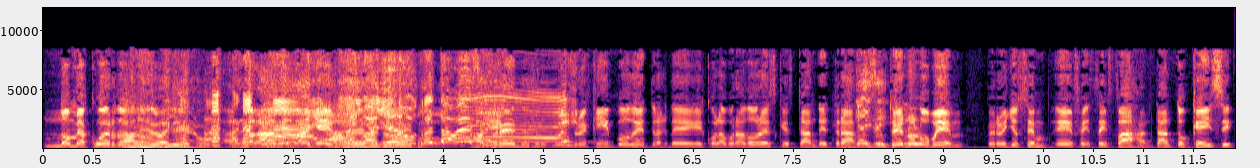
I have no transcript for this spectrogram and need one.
no me acuerdo. el Ángel. Vallejo. Ángel Vallejo. Ángel Vallejo, 30 veces. Apréndetelo. Nuestro equipo de, colaboradores que están detrás, que ustedes no lo ven, pero ellos se, eh, se fajan. Tanto Casey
